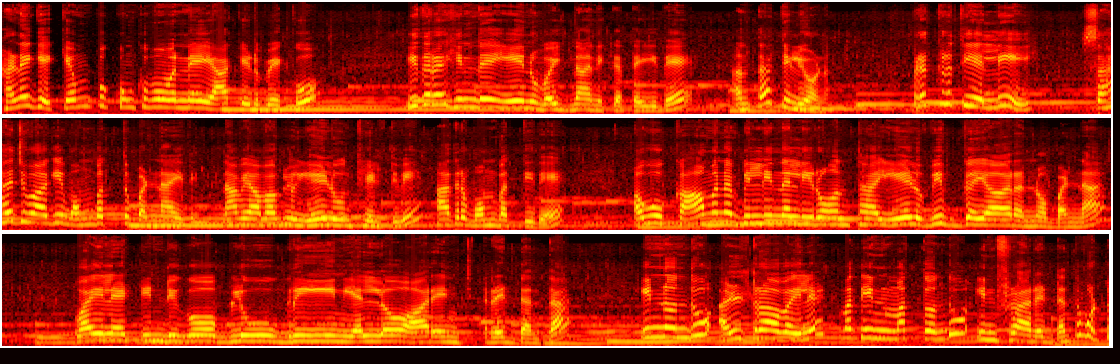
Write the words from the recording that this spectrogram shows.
ಹಣೆಗೆ ಕೆಂಪು ಕುಂಕುಮವನ್ನೇ ಯಾಕೆ ಇಡಬೇಕು? ಇದರ ಹಿಂದೆ ಏನು ವೈಜ್ಞಾನಿಕತೆ ಇದೆ ಅಂತ ತಿಳಿಯೋಣ. ಪ್ರಕೃತಿಯಲ್ಲಿ ಸಹಜವಾಗಿ ಒಂಬತ್ತು ಬಣ್ಣ ಇದೆ. ನಾವು ಯಾವಾಗಲೂ ಏಳು ಅಂತ ಹೇಳ್ತೀವಿ, ಆದರೆ ಒಂಬತ್ತಿದೆ. ಅವು ಕಾಮನ ಬಿಲ್ಲಿನಲ್ಲಿರುವಂಥ ಏಳು ವಿಬ್ ಗಯಾರ್ ಅನ್ನೋ ಬಣ್ಣ. Violet, indigo, blue, green yellow orange, red ಅಂತ. ಇನ್ನೊಂದು ಅಲ್ಟ್ರಾ ವೈಲೆಟ್ ಮತ್ತು ಇನ್ನು ಮತ್ತೊಂದು ಇನ್ಫ್ರಾ ರೆಡ್ ಅಂತ ಒಟ್ಟು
